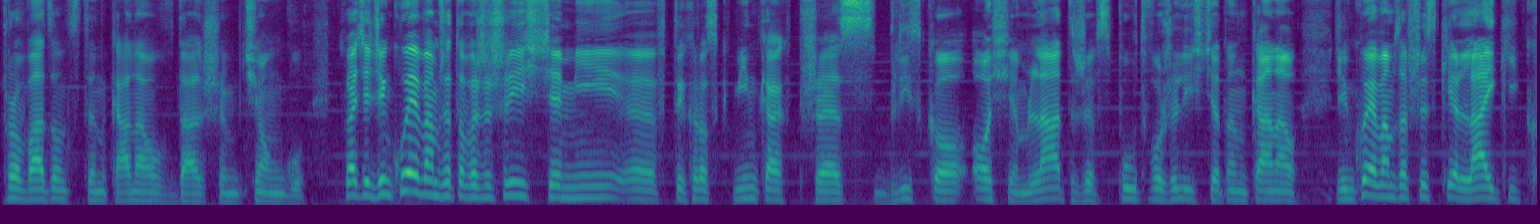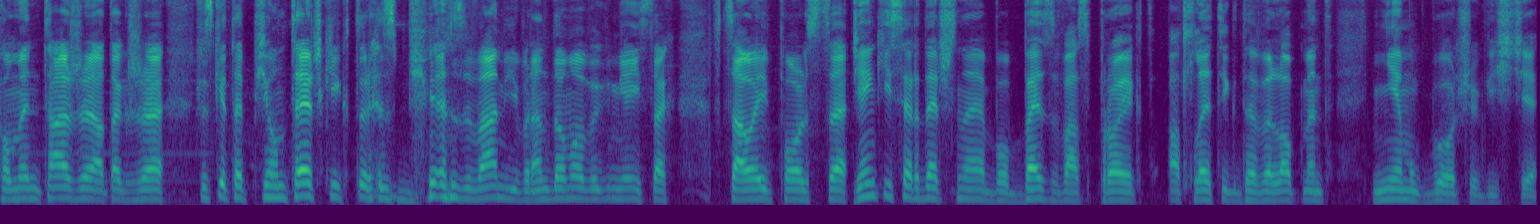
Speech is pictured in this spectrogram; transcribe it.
prowadząc ten kanał w dalszym ciągu. Słuchajcie, dziękuję Wam, że towarzyszyliście mi e, w tych rozkminkach przez blisko 8 lat, że współtworzyliście ten kanał. Dziękuję Wam za wszystkie lajki, komentarze, a także wszystkie te piąteczki, które zbiłem z Wami w randomowych miejscach w całej Polsce. Dzięki serdeczne, bo bez Was projekt Athletic Development nie mógłby oczywiście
